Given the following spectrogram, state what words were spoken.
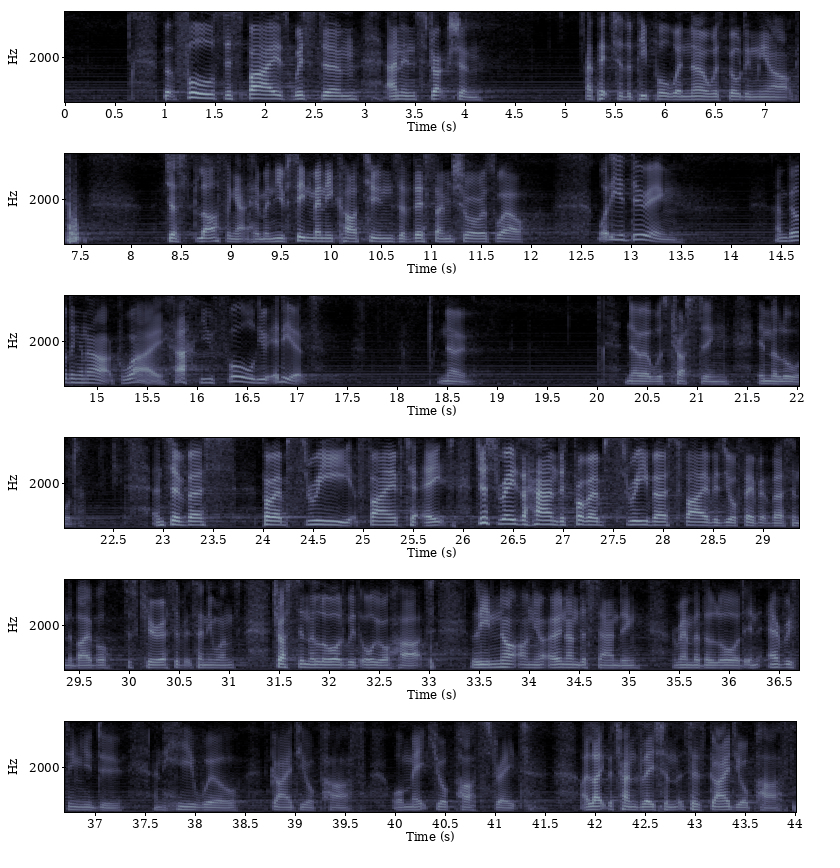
But fools despise wisdom and instruction. I picture the people when Noah was building the ark just laughing at him. And you've seen many cartoons of this, I'm sure, as well. What are you doing? I'm building an ark. Why? Ha, you fool, you idiot. No. Noah was trusting in the Lord. And so, verse Proverbs 3, 5 to 8. Just raise a hand if Proverbs 3, verse 5 is your favorite verse in the Bible. Just curious if it's anyone's. Trust in the Lord with all your heart. Lean not on your own understanding. Remember the Lord in everything you do, and he will guide your path or make your path straight. I like the translation that says, guide your path.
